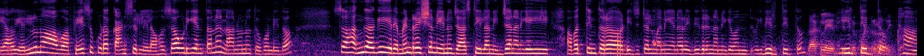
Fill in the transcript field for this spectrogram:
ಯಾವ ಎಲ್ಲೂ ಆ ಫೇಸು ಕೂಡ ಕಾಣಿಸಿರಲಿಲ್ಲ. ಹೊಸ ಹುಡುಗಿ ಅಂತಲೇ ನಾನು ತೊಗೊಂಡಿದ್ದು. ಸೊ ಹಾಗಾಗಿ ರೆಮೆಂಡ್ರೇಷನ್ ಏನು ಜಾಸ್ತಿ ಇಲ್ಲ. ನಿಜ ನನಗೆ ಈ ಅವತ್ತಿನ ಥರ ಡಿಜಿಟಲ್ ಮನಿ ಏನಾದ್ರು ಇದ್ದಿದ್ರೆ ನನಗೆ ಒಂದು ಇದು ಇರ್ತಿತ್ತು. ಇರ್ತಿತ್ತು ಹಾಂ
